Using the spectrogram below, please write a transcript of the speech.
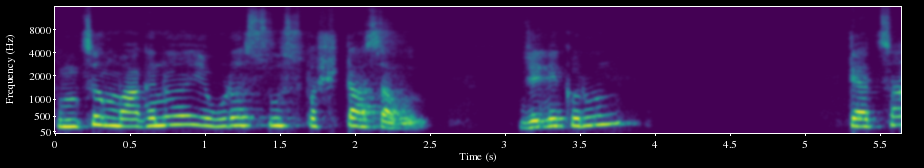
तुमचं मागणं एवढं सुस्पष्ट असावं जेणेकरून त्याचा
